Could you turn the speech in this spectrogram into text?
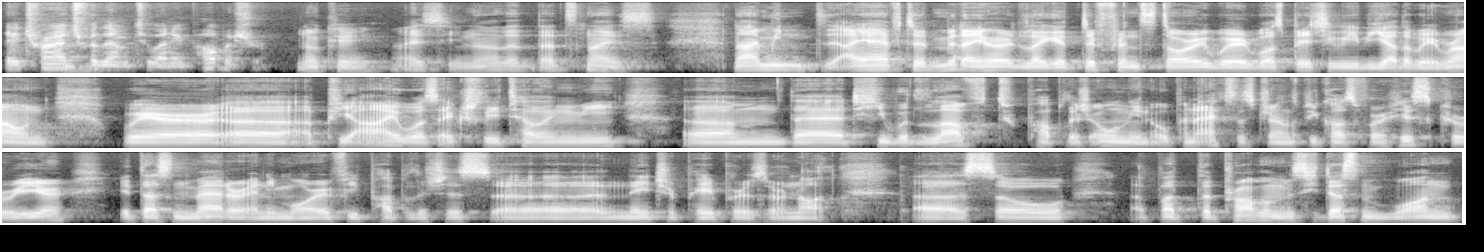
they transfer Mm-hmm. them to any publisher. okay. I see. No, that that's nice. Now, I mean, I have to admit, I heard like a different story where it was basically the other way around, where uh, a PI was actually telling me um, that he would love to publish only in open access journals because for his career, it doesn't matter anymore if he publishes uh, nature papers or not. Uh, so, uh, but the problem is he doesn't want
